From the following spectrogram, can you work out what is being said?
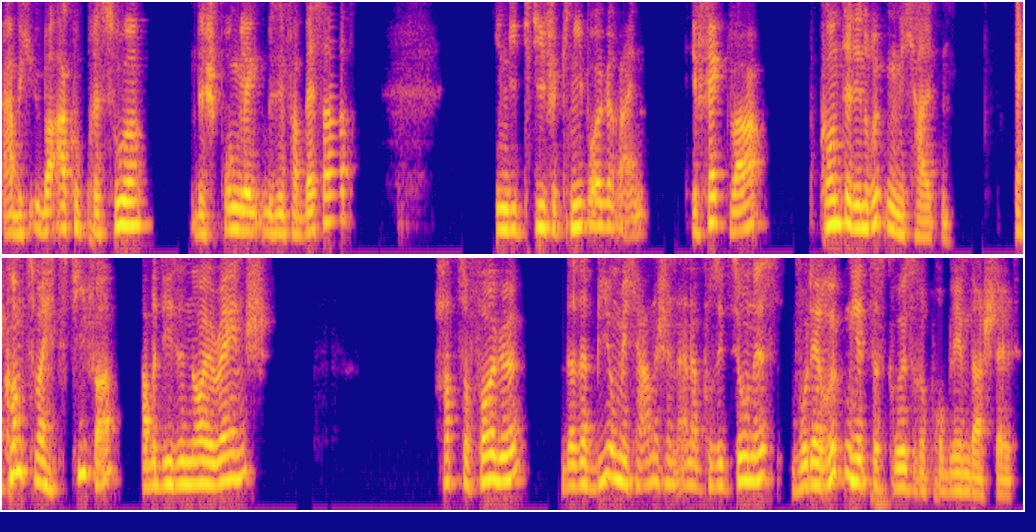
habe ich über Akupressur das Sprunggelenk ein bisschen verbessert, in die tiefe Kniebeuge rein. Effekt war, konnte den Rücken nicht halten. Er kommt zwar jetzt tiefer, aber diese neue Range hat zur Folge, dass er biomechanisch in einer Position ist, wo der Rücken jetzt das größere Problem darstellt.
